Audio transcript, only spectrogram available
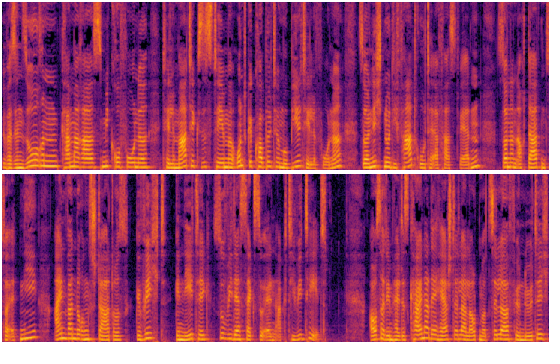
Über Sensoren, Kameras, Mikrofone, Telematiksysteme und gekoppelte Mobiltelefone soll nicht nur die Fahrtroute erfasst werden, sondern auch Daten zur Ethnie, Einwanderungsstatus, Gewicht, Genetik sowie der sexuellen Aktivität. Außerdem hält es keiner der Hersteller laut Mozilla für nötig,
